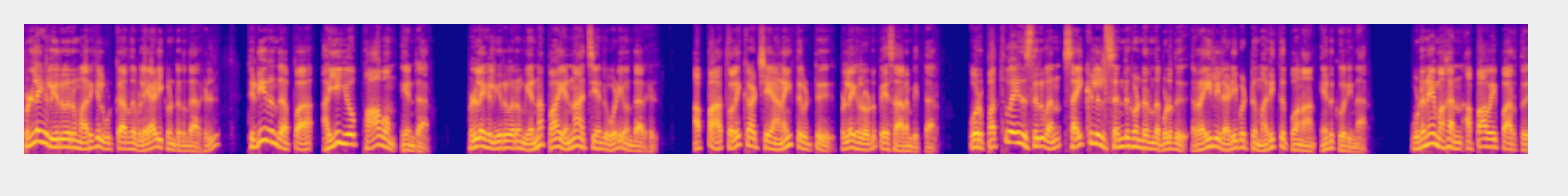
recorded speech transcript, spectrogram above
பிள்ளைகள் இருவரும் அருகில் உட்கார்ந்து விளையாடிக் கொண்டிருந்தார்கள். திடீரென்று அப்பா ஐயையோ பாவம் என்றார். பிள்ளைகள் இருவரும் என்னப்பா என்ன ஆச்சு என்று ஓடி வந்தார்கள். அப்பா தொலைக்காட்சியை அணைத்துவிட்டு பிள்ளைகளோடு பேச ஆரம்பித்தார். ஒரு பத்து வயது சிறுவன் சைக்கிளில் சென்று கொண்டிருந்த பொழுது ரயிலில் அடிபட்டு மறித்து போனான் என்று கூறினார். உடனே மகன் அப்பாவை பார்த்து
